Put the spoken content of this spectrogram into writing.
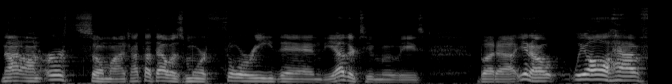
not on Earth so much. I thought that was more Thory than the other two movies. But uh, you know, we all have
